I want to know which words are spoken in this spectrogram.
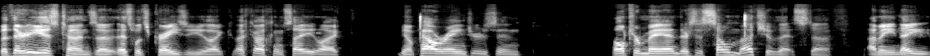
but there is tons of it that's what's crazy like like i can say like you know power rangers and ultraman there's just so much of that stuff i mean they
